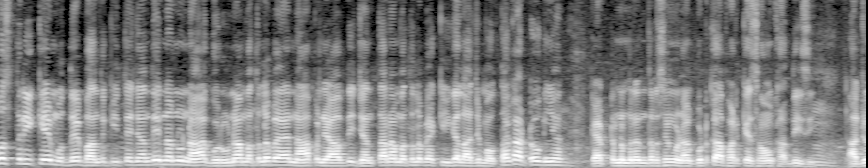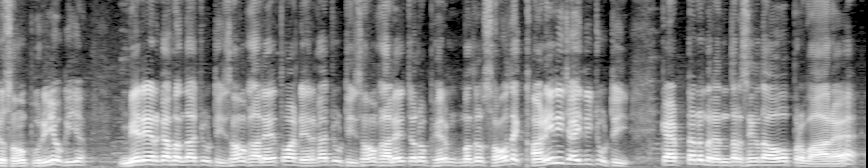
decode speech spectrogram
ਉਸ ਤਰੀਕੇ ਮੁੱਦੇ ਬੰਦ ਕੀਤੇ ਜਾਂਦੇ। ਇਹਨਾਂ ਨੂੰ ਨਾ ਗੁਰੂ ਨਾਲ ਮਤਲਬ ਹੈ, ਨਾ ਪੰਜਾਬ ਦੀ ਜਨਤਾ ਨਾਲ ਮਤਲਬ ਹੈ। ਕੀ ਗੱਲ? ਅੱਜ ਮੌਤਾਂ ਘੱਟ ਹੋ ਗਈਆਂ। ਕੈਪਟਨ ਅਮਰਿੰਦਰ ਸਿੰਘ ਹੁਣਾਂ ਗੁਟਕਾ ਫੜ ਕੇ ਸਹੁੰ ਖਾਧੀ ਸੀ। ਅੱਜ ਉਹ ਸਹੁੰ ਪੂਰੀ ਹੋ ਗਈ ਆ। ਮੇਰੇ ਵਰਗਾ ਬੰਦਾ ਝੂਠੀ ਸਹੁੰ ਖਾ ਲੇ, ਤੁਹਾਡੇ ਵਰਗਾ ਝੂਠੀ ਸਹੁੰ ਖਾ ਲੇ, ਚਲੋ ਫਿਰ ਮਤਲਬ ਸਹੁੰ ਤੇ ਖਾਣੀ ਨਹੀਂ ਚਾਹੀਦੀ ਝੂਠੀ। ਕੈਪਟਨ ਅਮਰਿੰਦਰ ਸਿੰਘ ਦਾ ਉਹ ਪਰਿਵਾਰ ਹੈ,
